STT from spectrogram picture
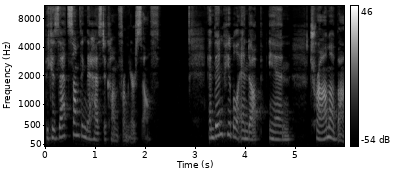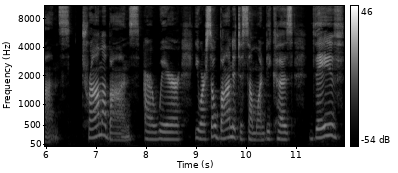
because that's something that has to come from yourself. And then people end up in trauma bonds. Trauma bonds are where you are so bonded to someone because they've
